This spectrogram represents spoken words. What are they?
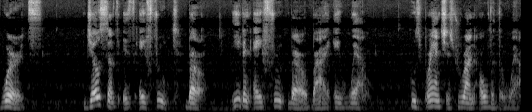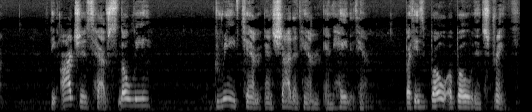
words. Joseph is a fruit barrel, even a fruit barrel by a well whose branches run over the well. The archers have slowly grieved him and shot at him and hated him. But his bow abode in strength,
